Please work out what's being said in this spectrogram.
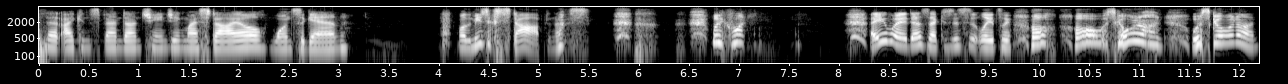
that I can spend on changing my style once again. Well, the music stopped, and I was like, what? I hate when it does that because instantly it's like, oh, oh, what's going on? What's going on?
